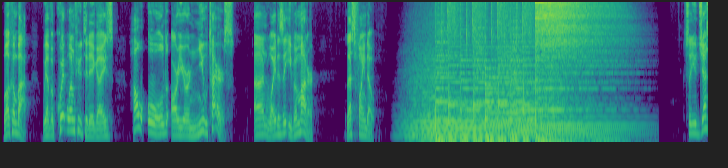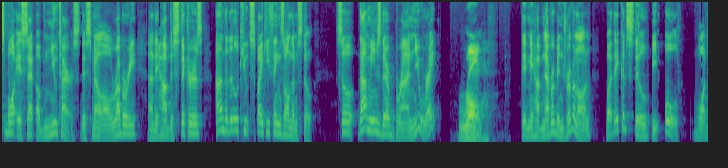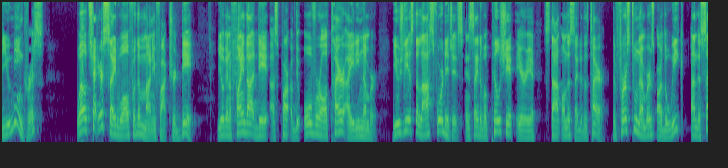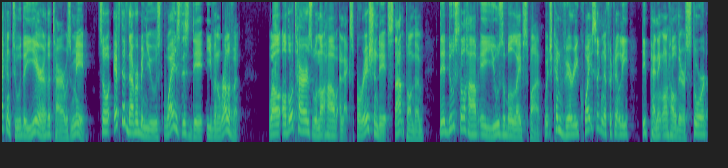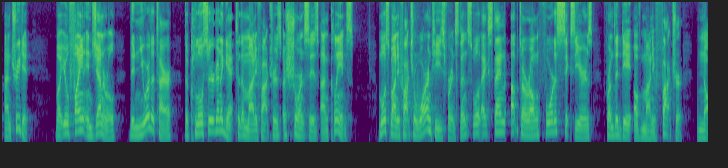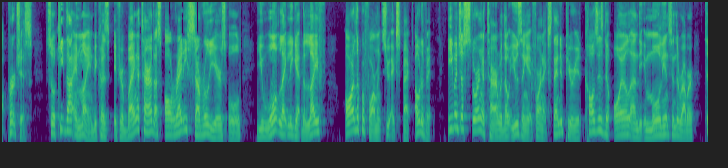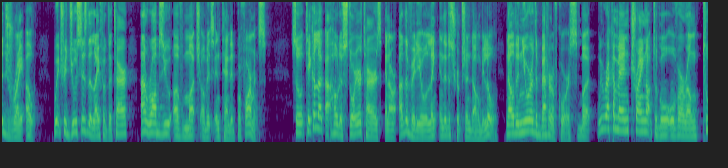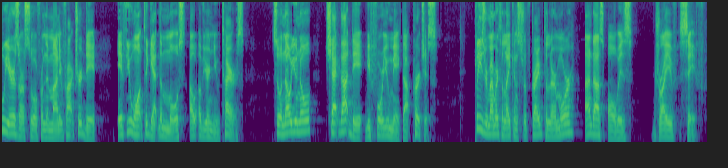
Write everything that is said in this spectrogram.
Welcome back. We have a quick one for you today, guys. How old are your new tires? And why does it even matter? Let's find out. So you just bought a set of new tires. They smell all rubbery and they have the stickers and the little cute spiky things on them still. So that means they're brand new, right? Wrong. They may have never been driven on, but they could still be old. What do you mean, Chris? Well, check your sidewall for the manufacture date. You're going to find that date as part of the overall tire ID number. Usually it's the last four digits inside of a pill-shaped area stamped on the side of the tire. The first two numbers are the week and the second two the year the tire was made. So if they've never been used, why is this date even relevant? Well, although tires will not have an expiration date stamped on them, they do still have a usable lifespan, which can vary quite significantly depending on how they're stored and treated. But you'll find in general, the newer the tire, the closer you're going to get to the manufacturer's assurances and claims. Most manufacturer warranties, for instance, will extend up to around 4 to 6 years from the date of manufacture, not purchase. So keep that in mind because if you're buying a tire that's already several years old, you won't likely get the life or the performance you expect out of it. Even just storing a tire without using it for an extended period causes the oil and the emollients in the rubber to dry out, which reduces the life of the tire and robs you of much of its intended performance. So take a look at how to store your tires in our other video linked in the description down below. Now the newer the better of course, but we recommend trying not to go over around 2 years or so from the manufacture date if you want to get the most out of your new tires. So now you know, check that date before you make that purchase. Please remember to like and subscribe to learn more, and as always, drive safe.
